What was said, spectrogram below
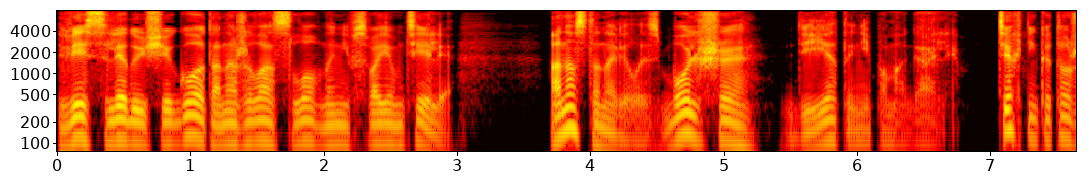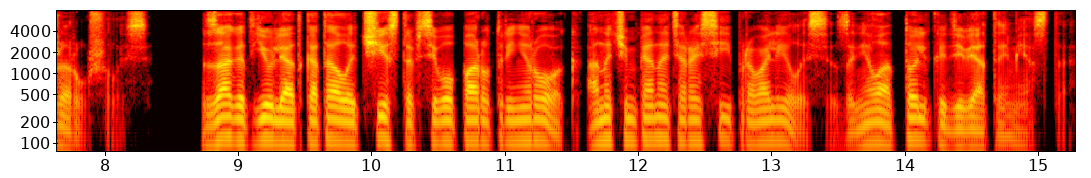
Весь следующий год она жила словно не в своем теле. Оно становилось больше, диеты не помогали. Техника тоже рушилась. За год Юля откатала чисто всего пару тренировок, а на чемпионате России провалилась, заняла только девятое место.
